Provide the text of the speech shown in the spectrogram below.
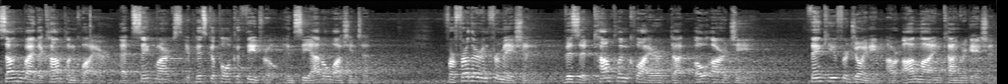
Sung by the Compline Choir at St. Mark's Episcopal Cathedral in Seattle, Washington. For further information, visit complinechoir.org. Thank you for joining our online congregation.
